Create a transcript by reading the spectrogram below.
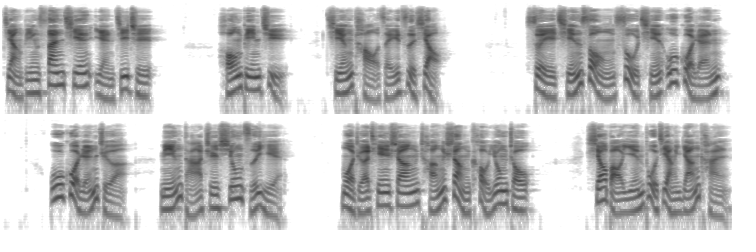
将兵三千掩击之，洪斌惧，请讨贼自效。遂秦宋肃秦乌过人，乌过人者，明达之兄子也。莫折天生乘胜寇雍州，萧宝寅部将杨侃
